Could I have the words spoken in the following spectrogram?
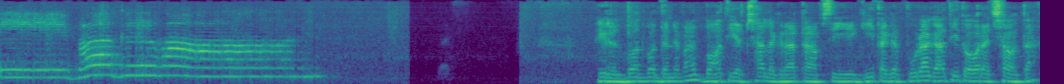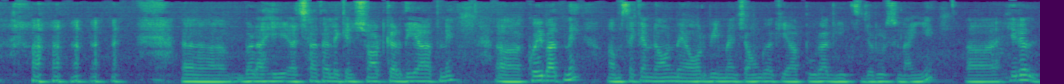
दे भगवान। हिरल बहुत बहुत धन्यवाद। बहुत ही अच्छा लग रहा था आपसे ये गीत। अगर पूरा गाती तो और अच्छा होता। बड़ा ही अच्छा था लेकिन शॉर्ट कर दिया आपने। आ, कोई बात नहीं। हम सेकेंड राउंड में और भी मैं चाहूँगा कि आप पूरा गीत ज़रूर सुनाइए। हिरल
